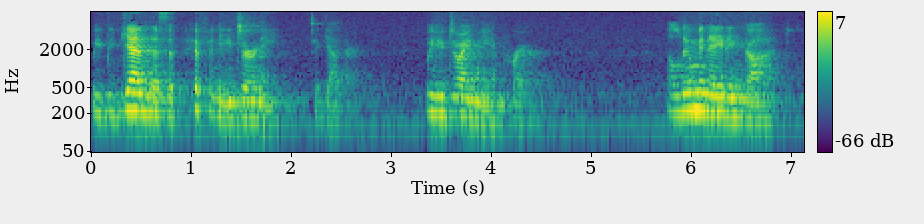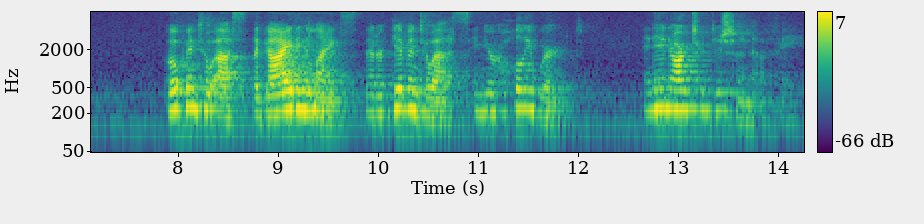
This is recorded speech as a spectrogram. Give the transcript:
we begin this epiphany journey together. Will you join me in prayer? Illuminating God Open to us the guiding lights that are given to us in your holy word and in our tradition of faith.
